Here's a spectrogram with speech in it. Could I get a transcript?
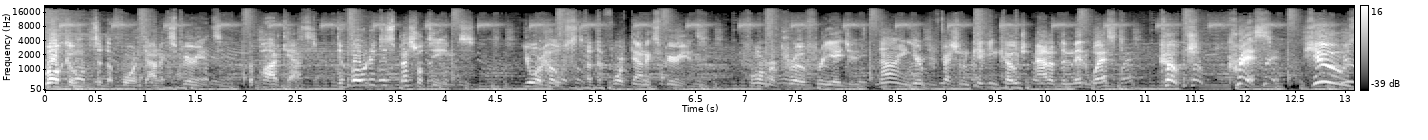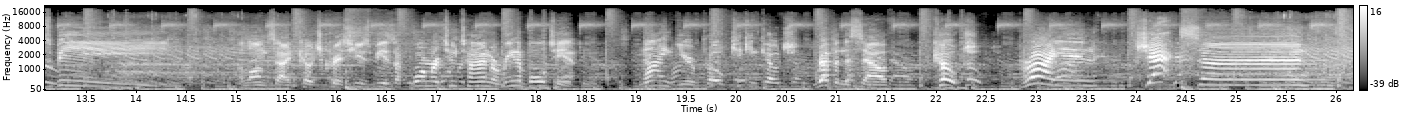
Welcome to the Fourth Down Experience, the podcast devoted to special teams. Your host of the Fourth Down Experience, former pro free agent, nine year professional kicking coach out of the Midwest, Coach Chris Hughesby. Alongside Coach Chris Hughesby is a former two time Arena Bowl champion, nine year pro kicking coach, repping the South, Coach Brian Jackson.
